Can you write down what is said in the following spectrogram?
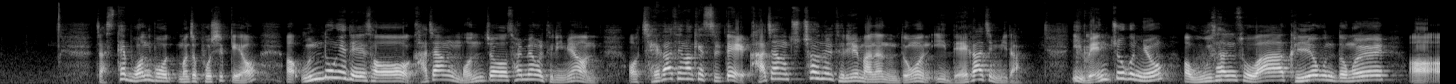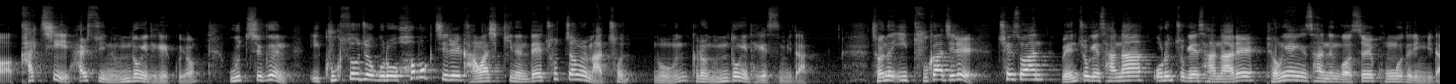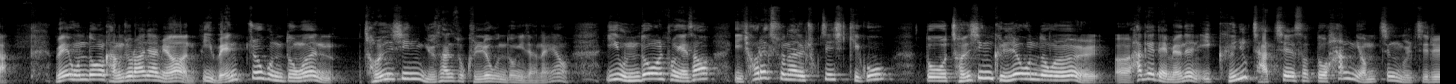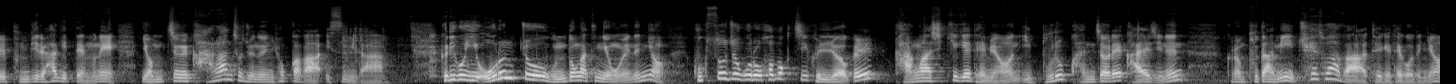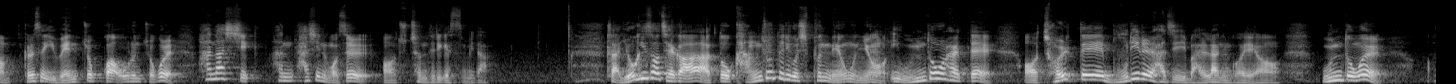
자, 스텝 1 보, 먼저 보실게요. 어, 운동에 대해서 가장 먼저 설명을 드리면 어, 제가 생각했을 때 가장 추천을 드릴 만한 운동은 이 네 가지입니다. 이 왼쪽은요 어, 우산소와 근력 운동을 어, 같이 할 수 있는 운동이 되겠고요. 우측은 이 국소적으로 허벅지를 강화시키는데 초점을 맞춰 놓은 그런 운동이 되겠습니다. 저는 이 두 가지를 최소한 왼쪽에서 하나, 오른쪽에서 하나를 병행해서 하는 것을 공고드립니다. 왜 운동을 강조를 하냐면 이 왼쪽 운동은 전신 유산소 근력 운동이잖아요. 이 운동을 통해서 이 혈액 순환을 촉진시키고 또 전신 근력 운동을 어, 하게 되면은 이 근육 자체에서 또 항염증 물질을 분비를 하기 때문에 염증을 가라앉혀 주는 효과가 있습니다. 그리고 이 오른쪽 운동 같은 경우에는요, 국소적으로 허벅지 근력을 강화시키게 되면 이 무릎 관절에 가해지는 그런 부담이 최소화가 되게 되거든요. 그래서 이 왼쪽과 오른쪽을 하나씩 한, 하시는 것을 어, 추천드리겠습니다. 자, 여기서 제가 또 강조드리고 싶은 내용은요, 이 운동을 할때 어, 절대 무리를 하지 말라는 거예요. 운동을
